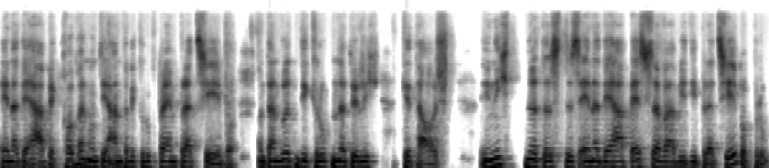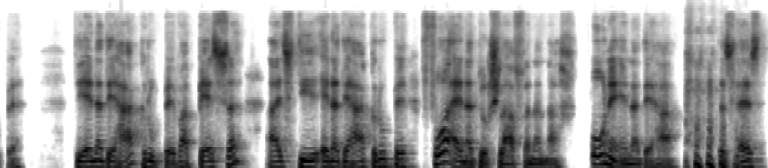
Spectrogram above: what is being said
NADH bekommen und die andere Gruppe ein Placebo. Und dann wurden die Gruppen natürlich getauscht. Nicht nur, dass das NADH besser war wie die Placebo-Gruppe. Die NADH-Gruppe war besser als die NADH-Gruppe vor einer durchschlafenen Nacht ohne NADH. Das heißt,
